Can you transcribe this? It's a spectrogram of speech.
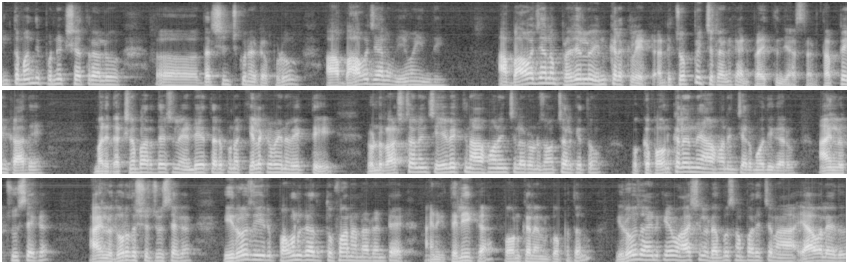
ఇంతమంది పుణ్యక్షేత్రాలు దర్శించుకునేటప్పుడు ఆ భావజాలం ఏమైంది? ఆ భావజాలం ప్రజల్లో ఇన్కలకులేట్ అంటే చొప్పించడానికి ఆయన ప్రయత్నం చేస్తాడు తప్పేం కాదే? మరి దక్షిణ భారతదేశంలో ఎన్డీఏ తరపున కీలకమైన వ్యక్తి రెండు రాష్ట్రాల నుంచి ఏ వ్యక్తిని ఆహ్వానించాలో రెండు సంవత్సరాల క్రితం ఒక్క పవన్ కళ్యాణ్ని ఆహ్వానించారు మోదీ గారు. ఆయనలో చూసేగా ఆయనలో దూరదృష్టి చూసేగా. ఈరోజు ఈ పవన్ గారు తుఫాన్ అన్నాడంటే ఆయనకి తెలియక పవన్ కళ్యాణ్ గొప్పతనం. ఈరోజు ఆయనకేమో ఆశలు డబ్బు సంపాదించిన యావలేదు.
